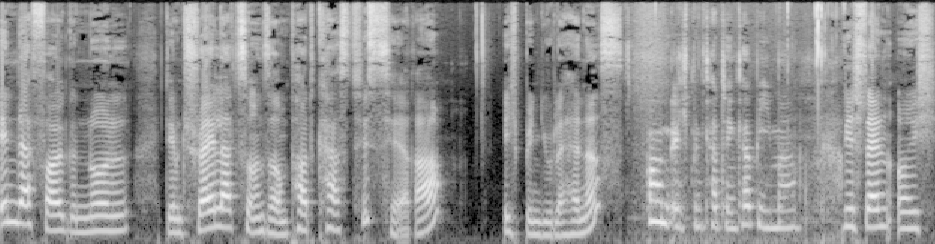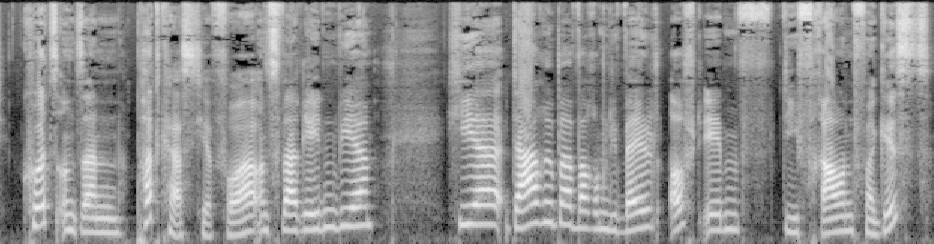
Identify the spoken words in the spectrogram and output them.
in der Folge 0, dem Trailer zu unserem Podcast Hystera. Ich bin Jule Hennes. Und ich bin Katinka Biemer. Wir stellen euch kurz unseren Podcast hier vor. Und zwar reden wir hier darüber, warum die Welt oft eben die Frauen vergisst,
